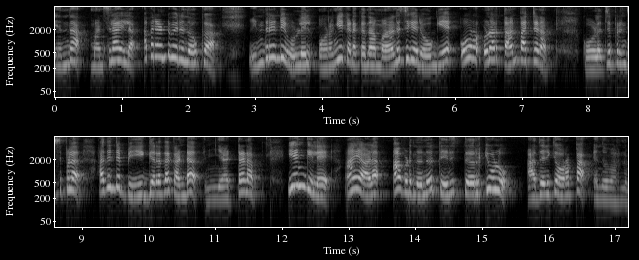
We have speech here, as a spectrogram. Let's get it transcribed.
എന്താ? മനസ്സിലായില്ല. അപ്പം രണ്ടുപേരും നോക്കുക. ഇന്ദ്രന്റെ ഉള്ളിൽ ഉറങ്ങിക്കിടക്കുന്ന മാനസിക രോഗിയെ ഉണർത്താൻ പറ്റണം. കോളേജ് പ്രിൻസിപ്പൾ അതിന്റെ ഭീകരത കണ്ട് ഞെട്ടണം. എങ്കിലേ അയാൾ അവിടെ നിന്ന് തെരി തെറിക്കുള്ളൂ. അതെനിക്ക് ഉറപ്പാ എന്ന് പറഞ്ഞു.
